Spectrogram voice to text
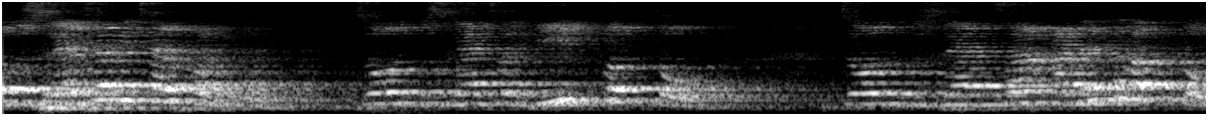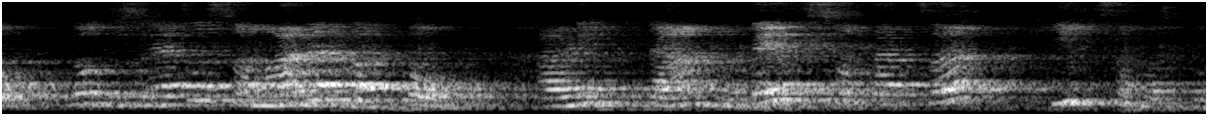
दुसऱ्याचा विचार करतो जो दुसऱ्याचं हित बघतो. जो दुसऱ्याचा आनंद बघतो जो दुसऱ्याचं समाधान बघतो आणि त्यामध्ये स्वतःच हित समजतो.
